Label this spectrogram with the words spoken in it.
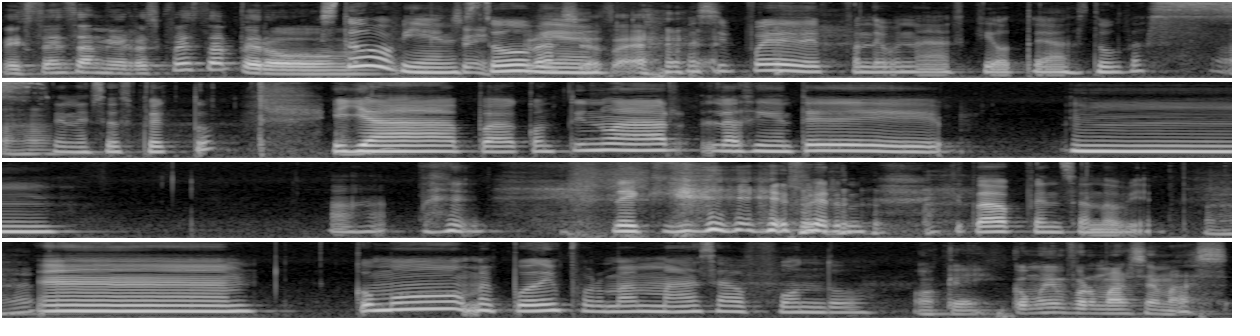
extensa mi respuesta, pero... Estuvo bien, sí, estuvo gracias. bien. Así puede responder unas que otras dudas Ajá. en ese aspecto. Y Ajá. ya para continuar, la siguiente... mm, ajá. de que... perdón, que estaba pensando bien. Ajá. Em, ¿Cómo me puedo informar más a fondo? Ok, ¿cómo informarse más?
